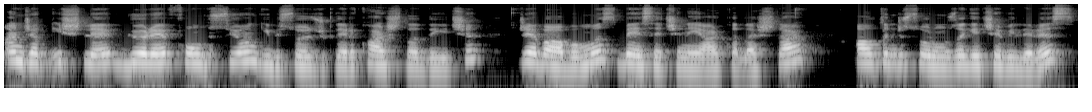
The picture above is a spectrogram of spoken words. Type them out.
Ancak işlev, görev, fonksiyon gibi sözcükleri karşıladığı için cevabımız B seçeneği arkadaşlar. Altıncı sorumuza geçebiliriz.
